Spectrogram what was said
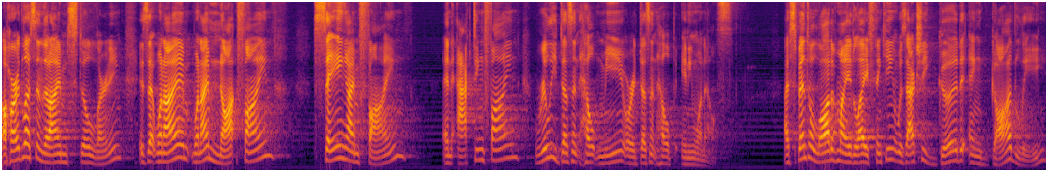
A hard lesson that I'm still learning is that when I'm, when I'm not fine, saying I'm fine and acting fine really doesn't help me or it doesn't help anyone else. I've spent a lot of my life thinking it was actually good and godly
